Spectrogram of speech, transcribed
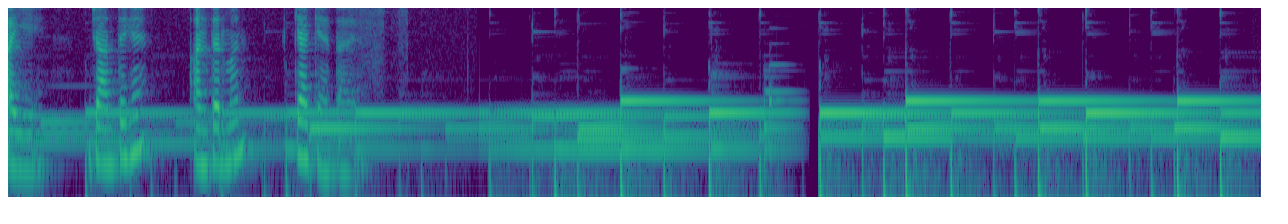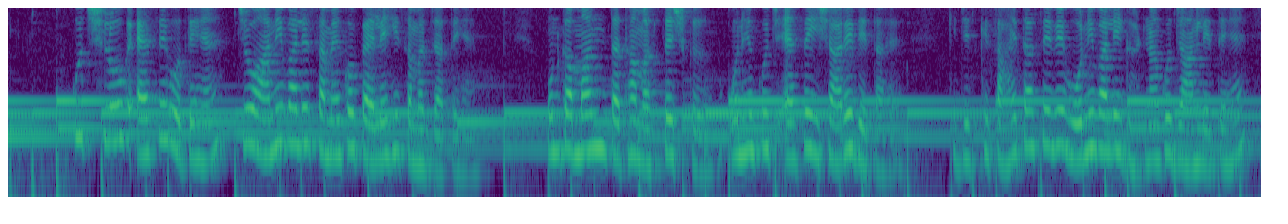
आइए, जानते हैं अंतर्मन क्या कहता है। कुछ लोग ऐसे होते हैं जो आने वाले समय को पहले ही समझ जाते हैं। उनका मन तथा मस्तिष्क उन्हें कुछ ऐसे इशारे देता है कि जिसकी सहायता से वे होने वाली घटना को जान लेते हैं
